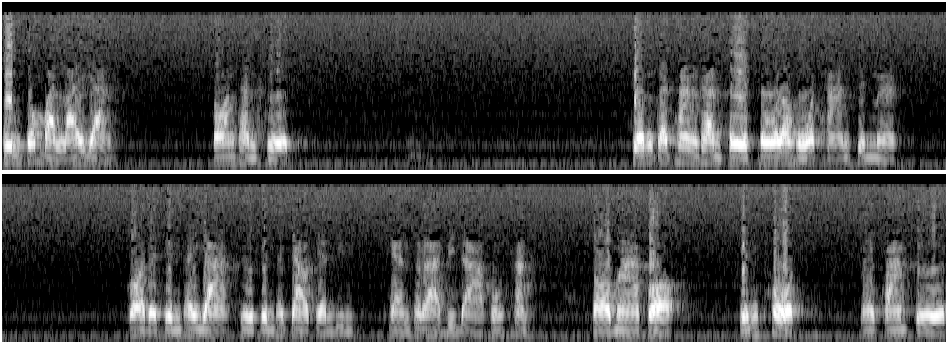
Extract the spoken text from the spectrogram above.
คุณสมบัติหลายอย่าง ตอนท่านเกิด จนกระทั่งท่านเติบโตละโหฐานขึ้นมา ก็ได้เป็นพระยาคือเป็นพระเจ้าแผ่นดิน แทนพระราชบิดาของท่าน ต่อมาก็เห็นโทษในความเกิด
